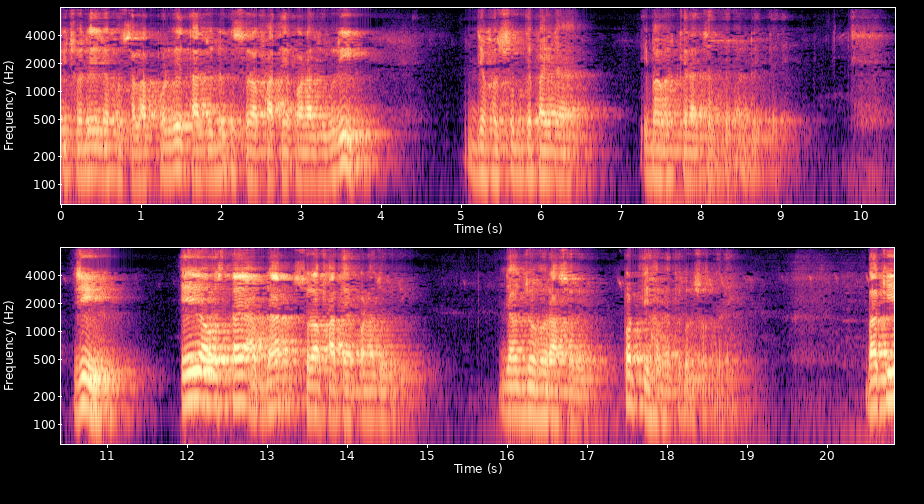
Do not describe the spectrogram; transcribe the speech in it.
পিছনে যখন সালাদ পড়বে, তার জন্য কি সোরা ফাতে পড়া জরুরি? যখন শুনতে পাই না, ইমামের কেরাত জানতে পারবে ইত্যাদি। জি, এই অবস্থায় আপনার সুরা ফাতিহা পড়া জরুরি। যেমন জোহর আসরে পড়তে হবে, এতে কোনো সন্দেহ নেই। বাকি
